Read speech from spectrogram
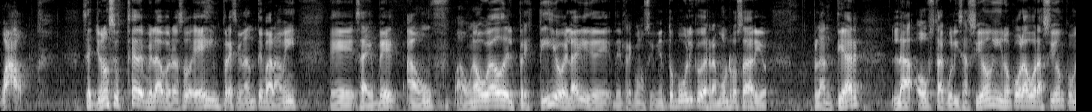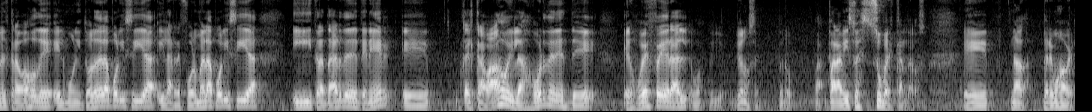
¡Wow! O sea, yo no sé ustedes, ¿verdad? Pero eso es impresionante para mí. Eh, o sea, ver a un, a un abogado del prestigio, ¿verdad? Y del reconocimiento público de Ramón Rosario plantear la obstaculización y no colaboración con el trabajo del monitor de la policía y la reforma de la policía y tratar de detener eh, el trabajo y las órdenes de el juez federal. yo, no sé, pero para mí eso es súper escandaloso. Eh, nada, veremos a ver.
